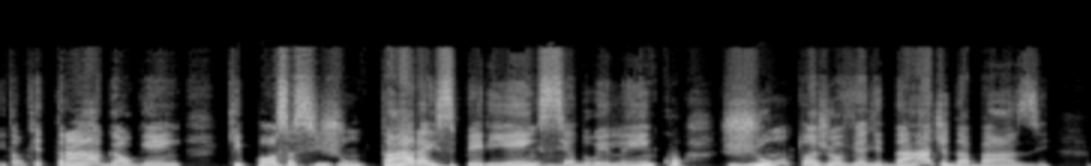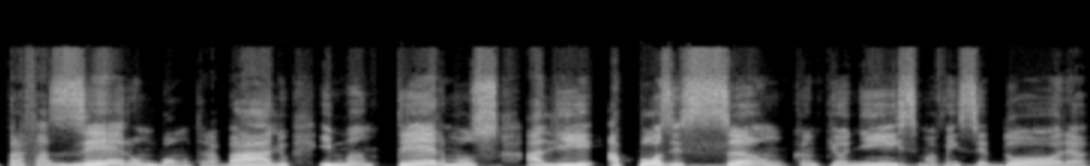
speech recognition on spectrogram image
então que traga alguém que possa se juntar à experiência do elenco junto à jovialidade da base para fazer um bom trabalho e mantermos ali a posição campeoníssima, vencedora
